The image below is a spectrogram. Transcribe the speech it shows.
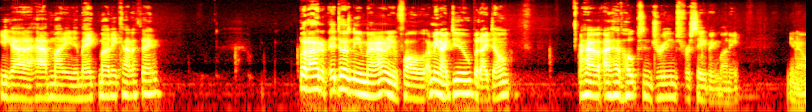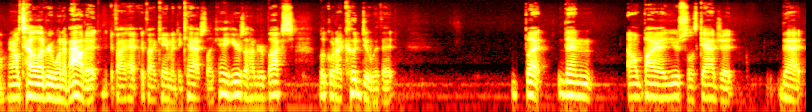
You gotta have money to make money, kind of thing. But I, it doesn't even matter. I don't even follow. I mean, I do, but I don't. I have, I have hopes and dreams for saving money, you know, and I'll tell everyone about it if I, ha- if I came into cash, like, hey, here's a hundred bucks. Look what I could do with it. But then I'll buy a useless gadget that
